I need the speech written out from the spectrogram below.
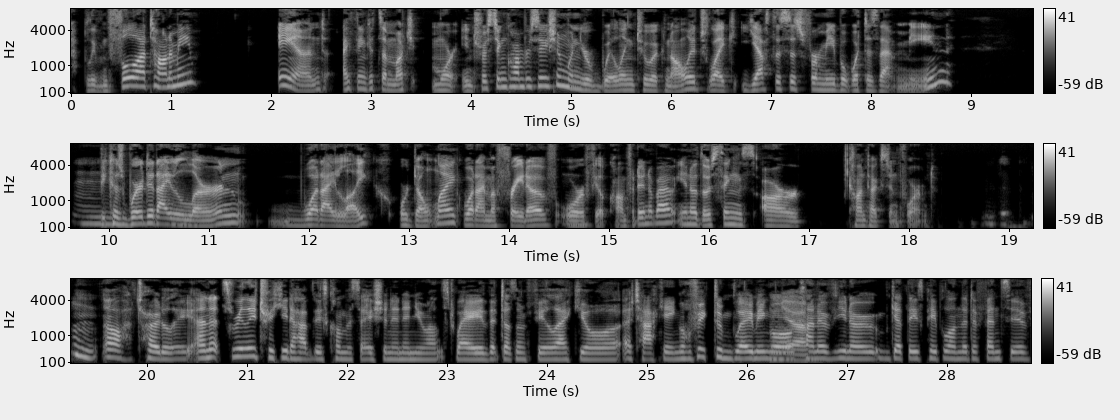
I believe in full autonomy. And I think it's a much more interesting conversation when you're willing to acknowledge, like, yes, this is for me, but what does that mean? Mm. Because where did I learn what I like or don't like, what I'm afraid of or feel confident about? You know, those things are context informed. Mm, oh, totally. And it's really tricky to have this conversation in a nuanced way that doesn't feel like you're attacking or victim blaming or Yeah. kind of, you know, get these people on the defensive.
